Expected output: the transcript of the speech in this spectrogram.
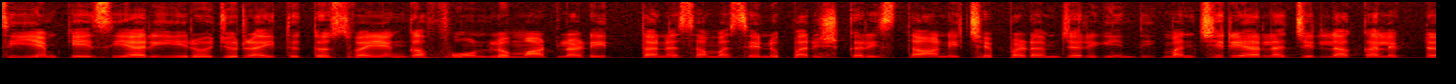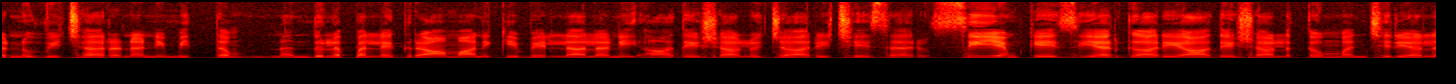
సీఎం కేసీఆర్ ఈ రోజు రైతుతో స్వయంగా ఫోన్లో మాట్లాడి తన సమస్యను పరిష్కరిస్తా అని చెప్పడం జరిగింది. మంచిర్యాల జిల్లా కలెక్టర్ను విచారణ నిమిత్తం నందులపల్లె గ్రామానికి వెళ్ళాలని ఆదేశాలు జారీ చేశారు. సీఎం కేసీఆర్ గారి ఆదేశాలతో మంచిర్యాల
